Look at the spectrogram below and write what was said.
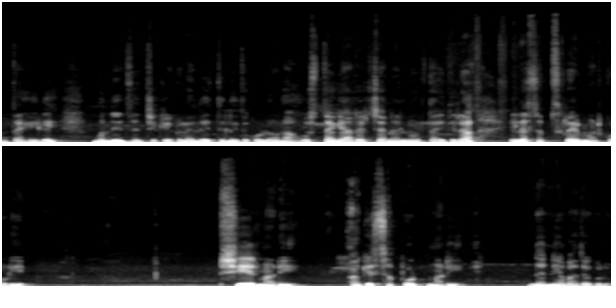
ಅಂತ ಹೇಳಿ ಮುಂದಿನ ಸಂಚಿಕೆಗಳಲ್ಲಿ ತಿಳಿದುಕೊಳ್ಳೋಣ. ಹೊಸ್ದಾಗಿ ಯಾರ್ಯಾರು ಚಾನಲ್ ನೋಡ್ತಾ ಇದ್ದೀರಾ, ಎಲ್ಲ ಸಬ್ಸ್ಕ್ರೈಬ್ ಮಾಡಿಕೊಡಿ, ಶೇರ್ ಮಾಡಿ, ಹಾಗೆ ಸಪೋರ್ಟ್ ಮಾಡಿ. ಧನ್ಯವಾದಗಳು.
